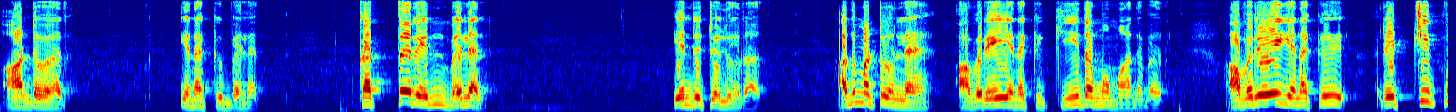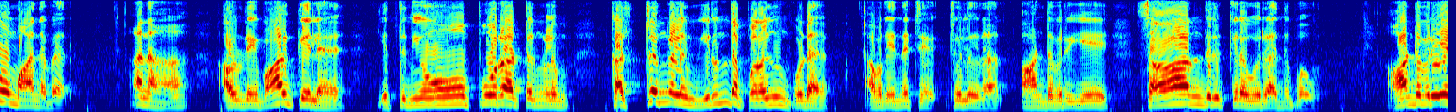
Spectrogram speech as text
ஆண்டவர் எனக்கு பலன். கத்தர் என் பலன் என்று சொல்லுகிறார். அது மட்டும் இல்லை அவரே எனக்கு கீதமுமானவர். அவரே எனக்கு ரட்சிப்புமானவர். ஆனால் அவருடைய வாழ்க்கையில் எத்தனையோ போராட்டங்களும் கஷ்டங்களும் இருந்த பிறகும் கூட அவர் என்ன சொல்லுகிறார்? ஆண்டவரையே சார்ந்திருக்கிற ஒரு அனுபவம். ஆண்டவரையே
